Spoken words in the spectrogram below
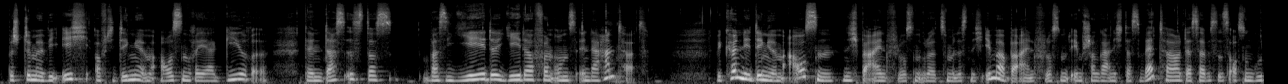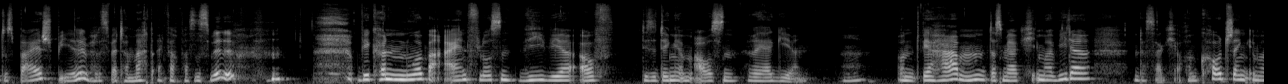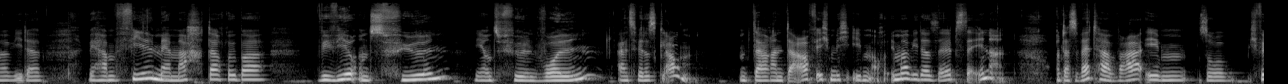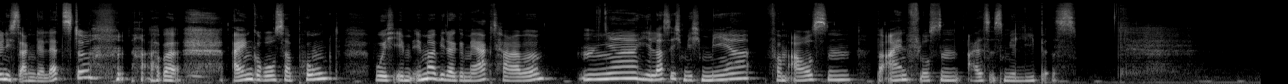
bestimme, wie ich auf die Dinge im Außen reagiere. Denn das ist das, was jede, jeder von uns in der Hand hat. Wir können die Dinge im Außen nicht beeinflussen oder zumindest nicht immer beeinflussen und eben schon gar nicht das Wetter. Deshalb ist es auch so ein gutes Beispiel, weil das Wetter macht einfach, was es will. Wir können nur beeinflussen, wie wir auf diese Dinge im Außen reagieren. Und wir haben, das merke ich immer wieder, und das sage ich auch im Coaching immer wieder, wir haben viel mehr Macht darüber, wie wir uns fühlen, wir uns fühlen wollen, als wir das glauben. Und daran darf ich mich eben auch immer wieder selbst erinnern. Und das Wetter war eben so, ich will nicht sagen der letzte, aber ein großer Punkt, wo ich eben immer wieder gemerkt habe, ja, hier lasse ich mich mehr vom Außen beeinflussen, als es mir lieb ist.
